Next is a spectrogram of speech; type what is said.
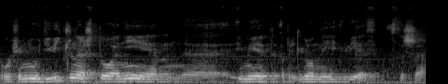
в общем, неудивительно, что они э, имеют определенный вес в США.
